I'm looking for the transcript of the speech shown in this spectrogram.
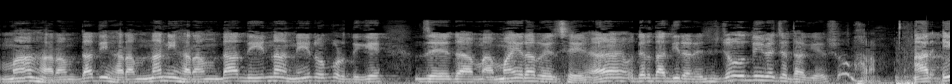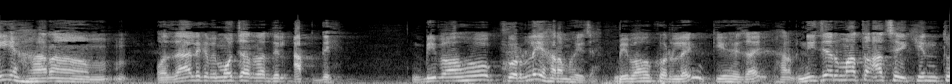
মা হারাম, দাদি হারাম, নানি হারাম, দাদি, নানির ওপর দিকে যে মায়েরা রয়েছে হ্যাঁ ওদের দাদিরা রয়েছে, যদি বেঁচে থাকে, সব হারাম। আর এই হারাম মোজারদিল আকদে। বিবাহ করলেই হারাম হয়ে যায়। বিবাহ করলেই কি হয়ে যায়? হারাম। নিজের মা তো আছে কিন্তু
